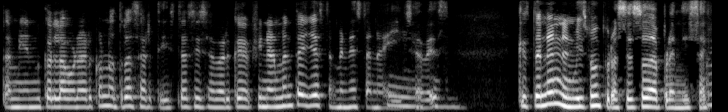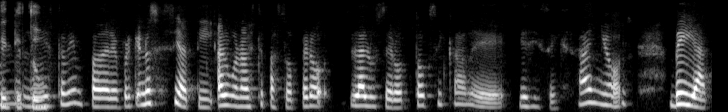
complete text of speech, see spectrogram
También colaborar con otras artistas y saber que finalmente ellas también están ahí, ¿sabes? Que estén en el mismo proceso de aprendizaje que tú. Está bien padre, porque no sé si a ti alguna vez te pasó, pero la Lucero tóxica de 16 años veía a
